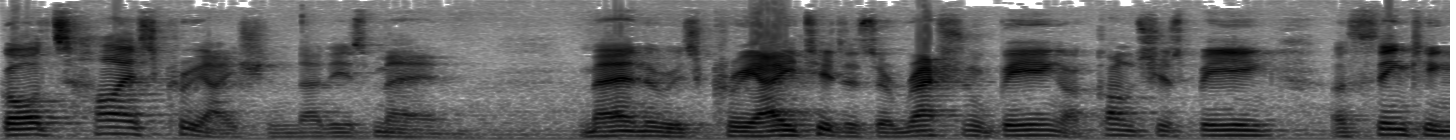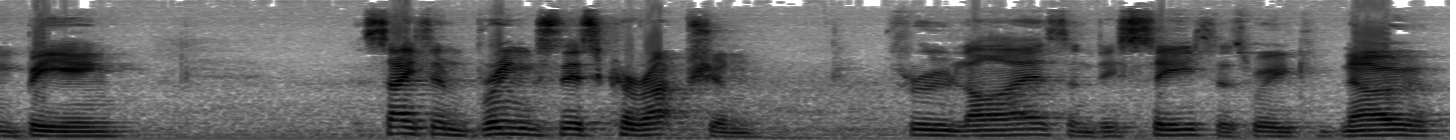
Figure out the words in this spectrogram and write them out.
God's highest creation, that is man. Man who is created as a rational being, a conscious being, a thinking being. Satan brings this corruption through lies and deceit, as we know,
